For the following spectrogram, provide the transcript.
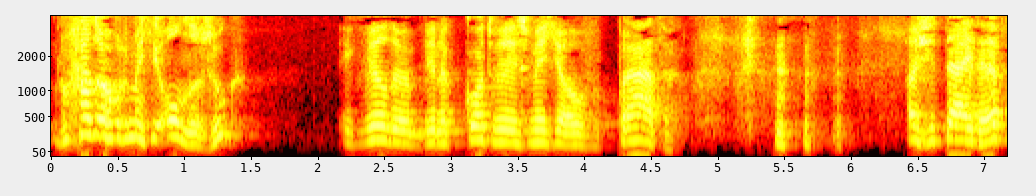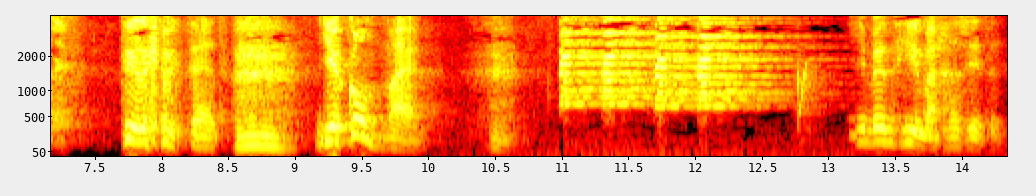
hoe gaat het overigens met je onderzoek? Ik wil er binnenkort weer eens met je over praten. Als je tijd hebt. Tuurlijk heb ik tijd. Je komt maar. Je bent hier maar gaan zitten.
